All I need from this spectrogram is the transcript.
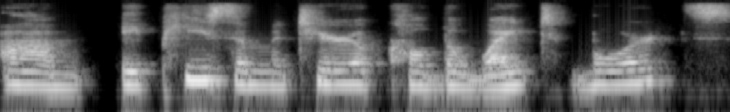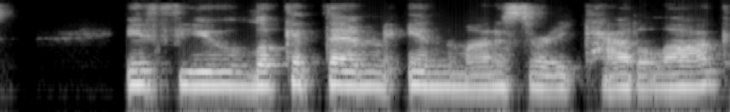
um, a piece of material called the white boards. If you look at them in the Montessori catalog,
